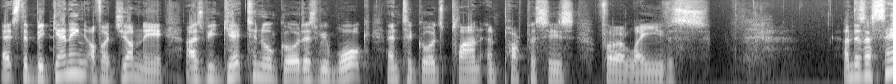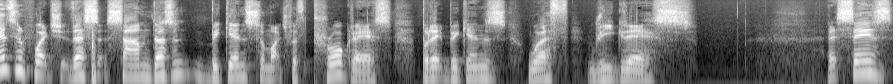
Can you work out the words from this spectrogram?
It's the beginning of a journey as we get to know God, as we walk into God's plan and purposes for our lives. And there's a sense in which this psalm doesn't begin so much with progress, but it begins with regress. It says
